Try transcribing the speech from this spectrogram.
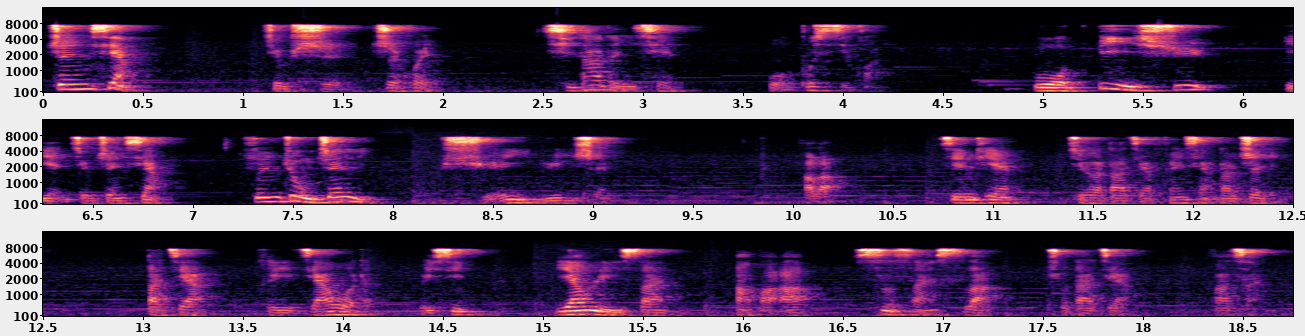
真相就是智慧，其他的一切我不喜欢，我必须研究真相，尊重真理，学以运神。好了，今天就和大家分享到这里，大家可以加我的微信幺零三二八二四三四二，祝大家发财。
